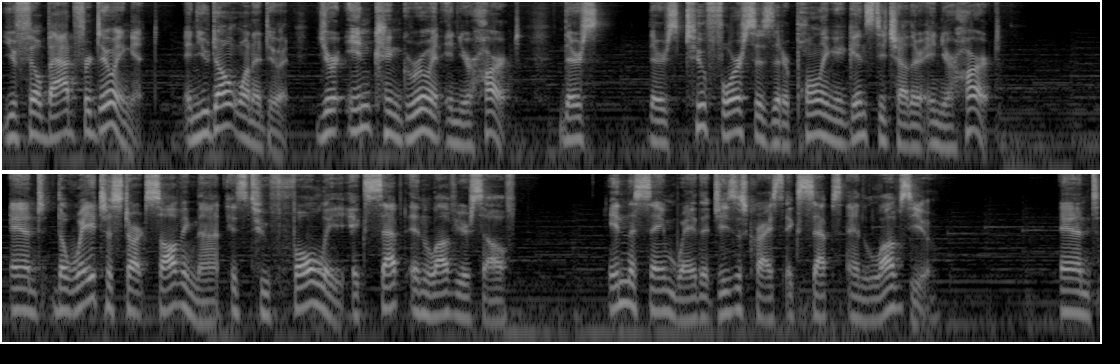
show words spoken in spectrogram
you feel bad for doing it and you don't want to do it. You're incongruent in your heart. There's there's two forces that are pulling against each other in your heart and the way to start solving that is to fully accept and love yourself in the same way that Jesus Christ accepts and loves you. And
